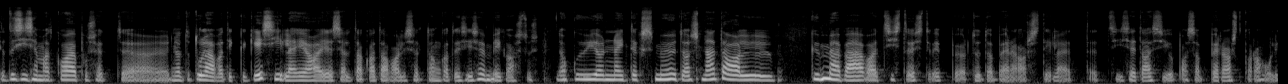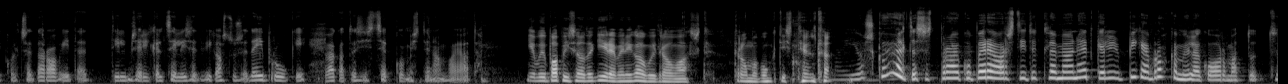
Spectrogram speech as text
ja tõsisemad kaebused äh, nii-öelda tulevad ikkagi esile ja, ja seal taga tavaliselt on ka tõsisem vigastus. no kui on näiteks möödas nädal, kümme päeva, et siis tõesti võib pöörduda perearstile, et, et siis edasi juba saab perearst ka rahulikult seda ravida, et ilmselgelt sellised vigastused ei pruugi väga tõsist sekkumist enam vajada ja võib abi saada kiiremini ka kui traumast, traumapunktist nii-öelda? ei oska öelda, sest praegu perearstid, ütleme, on hetkel pigem rohkem ülekoormatud,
